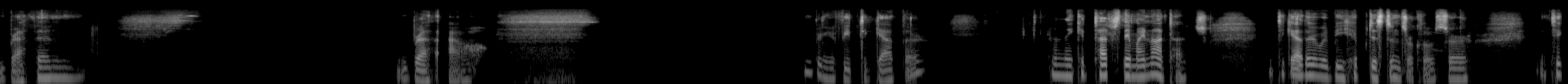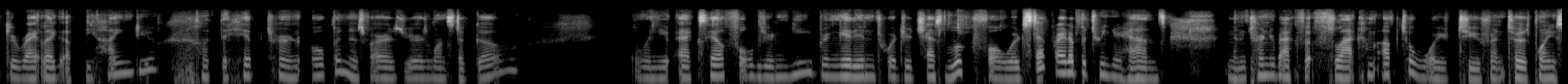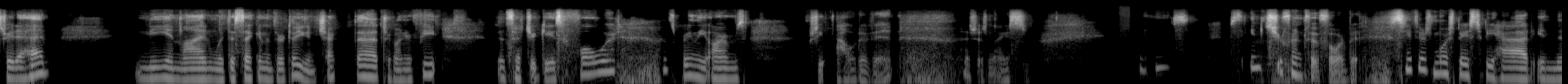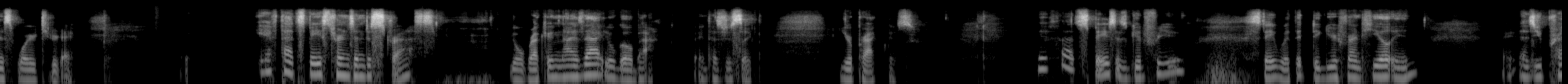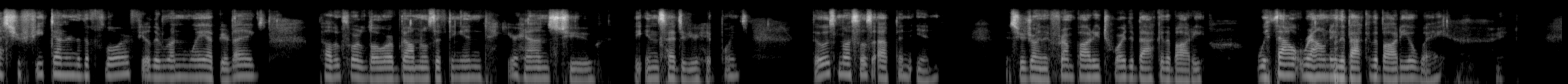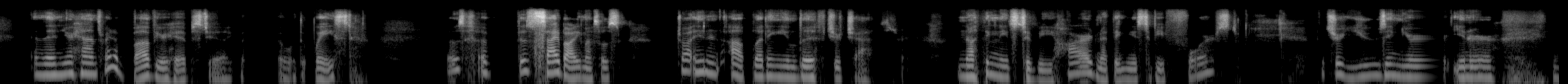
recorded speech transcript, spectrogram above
Breath in, breath out. Bring your feet together. And they could touch, they might not touch. Together would be hip distance or closer. Take your right leg up behind you. Let the hip turn open as far as yours wants to go. And when you exhale, fold your knee, bring it in towards your chest, look forward, step right up between your hands, and then turn your back foot flat, come up to warrior two, front toes pointing straight ahead, knee in line with the second and third toe. You can check that, check on your feet, then set your gaze forward. Let's bring the arms actually out of it. That's just nice. Inch your front foot forward a bit. See if there's more space to be had in this warrior two today. If that space turns into stress, you'll recognize that, you'll go back. Right? That's just like your practice. If that space is good for you, stay with it. Dig your front heel in. Right? As you press your feet down into the floor, feel the runway up your legs, pelvic floor, lower abdominals lifting in. Take your hands to the insides of your hip points. Those muscles up and in. So you're drawing the front body toward the back of the body without rounding the back of the body away. Right? And then your hands right above your hips to like the, the waist. Those, uh, those side body muscles draw in and up, letting you lift your chest. Right? Nothing needs to be hard, nothing needs to be forced, but you're using your inner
